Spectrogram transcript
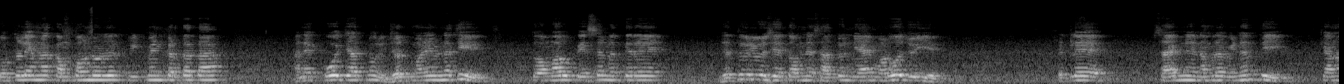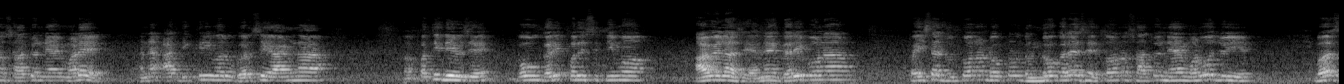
ટોટલી એમના કમ્પાઉન્ડર ટ્રીટમેન્ટ કરતા હતા અને કોઈ જાતનું રિઝલ્ટ મળ્યું નથી. તો અમારું પેશન્ટ અત્યારે જતું રહ્યું છે તો અમને સાચો ન્યાય મળવો જોઈએ. એટલે સાહેબને નમ્ર વિનંતી કે આનો સાચો ન્યાય મળે અને આ દીકરીવાળું ઘર છે, આ એમના પતિદેવ છે, બહુ ગરીબ પરિસ્થિતિમાં આવેલા છે અને ગરીબોના પૈસા જૂતવાનો ડૉક્ટરો ધંધો કરે છે તો આનો સાચો ન્યાય મળવો જોઈએ. બસ,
